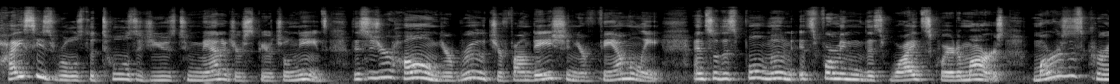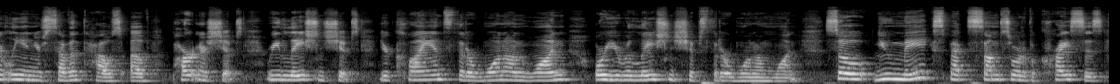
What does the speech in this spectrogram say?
Pisces rules the tools that you use to manage your spiritual needs. This is your home, your roots, your foundation, your family. And so this full moon, it's forming this wide square to Mars. Mars is currently in your seventh house of partnerships, relationships, your clients that are one on one, or your relationships that are one on one. So you may expect some sort of a crisis,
